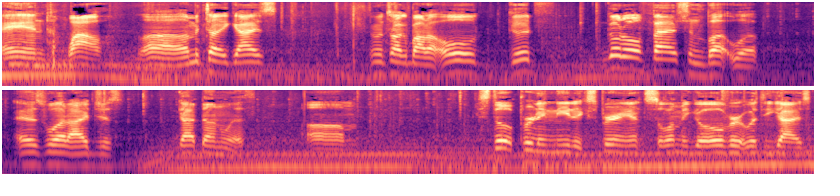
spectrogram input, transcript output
And wow, uh, let me tell you guys, I'm gonna talk about an old, good, good old fashioned butt whoop, is what I just got done with. Um, still a pretty neat experience, so let me go over it with you guys.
